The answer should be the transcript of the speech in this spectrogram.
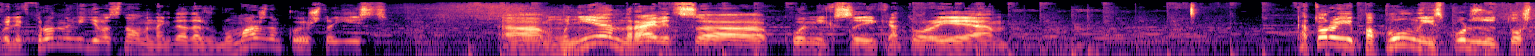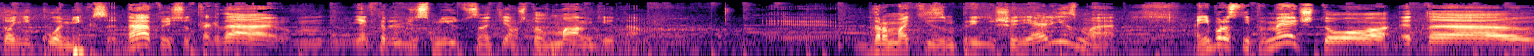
в электронном виде в основном, иногда даже в бумажном кое-что есть. А, мне нравятся комиксы, которые которые по полной используют то, что они комиксы, да, то есть вот когда некоторые люди смеются над тем, что в манге там э, драматизм превыше реализма, они просто не понимают, что это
